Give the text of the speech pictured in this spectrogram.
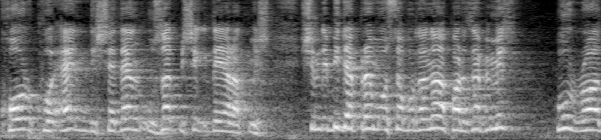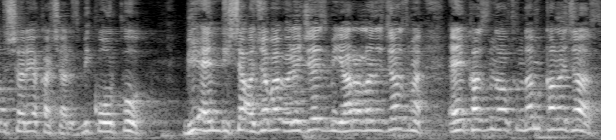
korku, endişeden uzak bir şekilde yaratmış. Şimdi bir deprem olsa burada ne yaparız hepimiz? Hurra dışarıya kaçarız. Bir korku, bir endişe acaba öleceğiz mi, yaralanacağız mı, enkazın altında mı kalacağız?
